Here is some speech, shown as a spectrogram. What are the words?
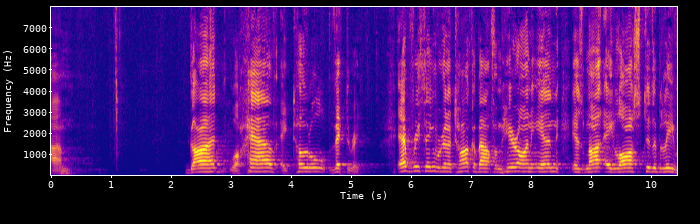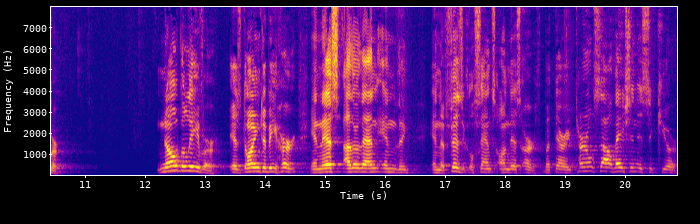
um, God will have a total victory. Everything we're going to talk about from here on in is not a loss to the believer. No believer is going to be hurt in this other than in the, in the physical sense on this earth, but their eternal salvation is secure.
